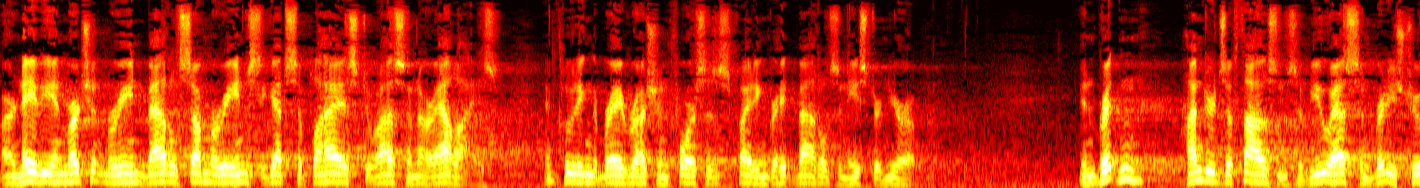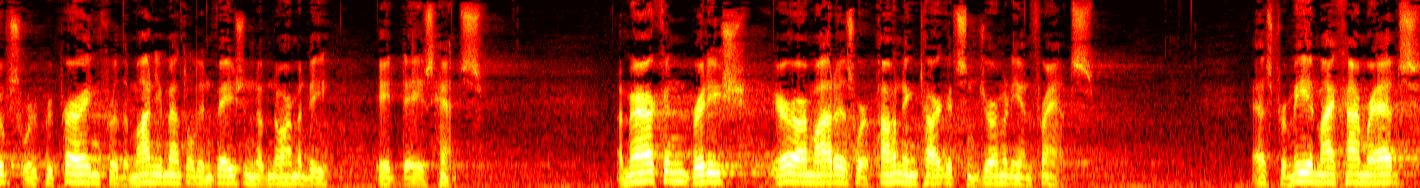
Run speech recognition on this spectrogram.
Our Navy and Merchant Marine battled submarines to get supplies to us and our allies, including the brave Russian forces fighting great battles in Eastern Europe. In Britain, hundreds of thousands of U.S. and British troops were preparing for the monumental invasion of Normandy eight days hence. American, British air armadas were pounding targets in Germany and France. As for me and my comrades,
